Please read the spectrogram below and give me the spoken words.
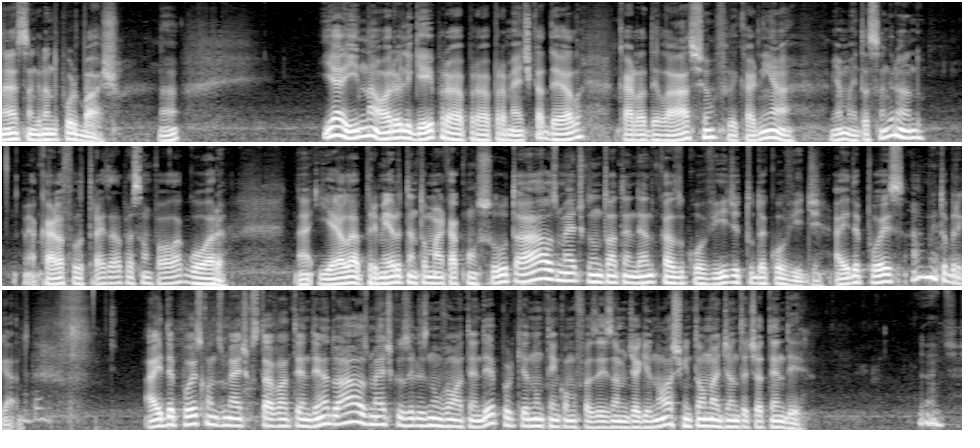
né? Sangrando por baixo, né? E aí, na hora, eu liguei para a médica dela, Carla Delácio. Falei, Carlinha, minha mãe está sangrando. A Carla falou, traz ela para São Paulo agora. Né? E ela primeiro tentou marcar consulta. Ah, os médicos não estão atendendo por causa do Covid, tudo é Covid. Aí depois, ah, muito obrigado. Aí depois, quando os médicos estavam atendendo, ah, os médicos eles não vão atender porque não tem como fazer exame diagnóstico, então não adianta te atender. Gente.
